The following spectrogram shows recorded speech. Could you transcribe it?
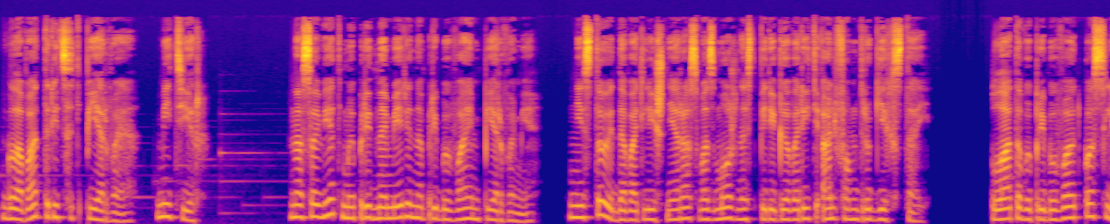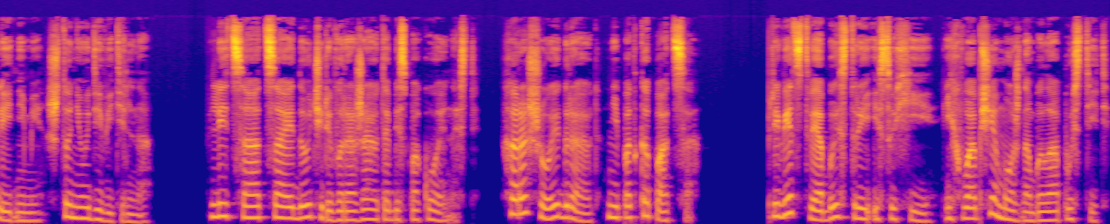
Глава 31. Митир. На совет мы преднамеренно прибываем первыми. Не стоит давать лишний раз возможность переговорить альфам других стай. Платовы прибывают последними, что неудивительно. Лица отца и дочери выражают обеспокоенность. Хорошо играют, не подкопаться. Приветствия быстрые и сухие, их вообще можно было опустить.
